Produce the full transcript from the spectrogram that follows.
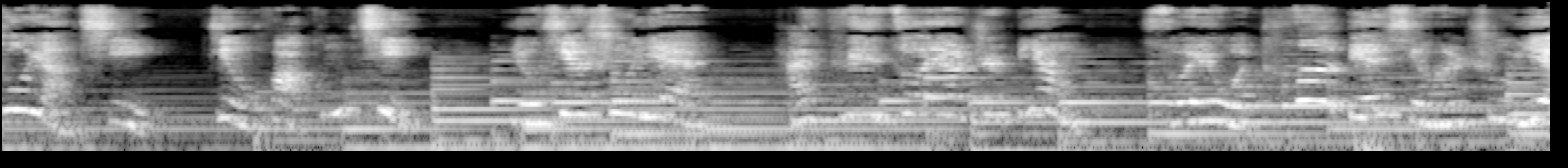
出氧气，净化空气。有些树叶。还可以做药治病，所以我特别喜欢树叶。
